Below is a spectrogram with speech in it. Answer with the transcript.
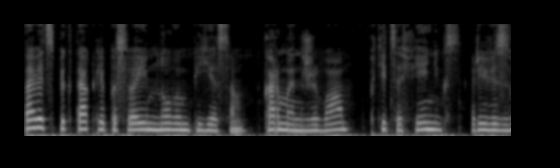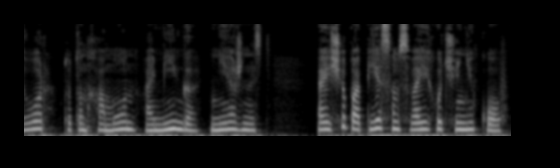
Ставит спектакли по своим новым пьесам. «Кармен жива», «Птица Феникс», «Ревизор», «Тутанхамон», «Амиго», «Нежность», а еще по пьесам своих учеников.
